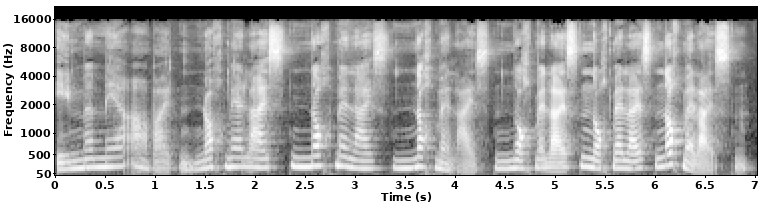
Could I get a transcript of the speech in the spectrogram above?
Immer mehr arbeiten, noch mehr leisten, noch mehr leisten, noch mehr leisten, noch mehr leisten, noch mehr leisten, noch mehr leisten.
